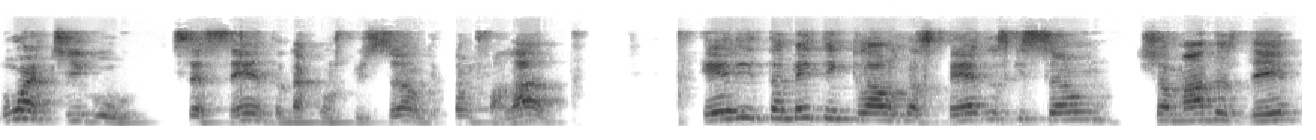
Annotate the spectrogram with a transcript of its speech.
o artigo 60 da Constituição, que é tão falado, ele também tem cláusulas pétreas que são chamadas de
